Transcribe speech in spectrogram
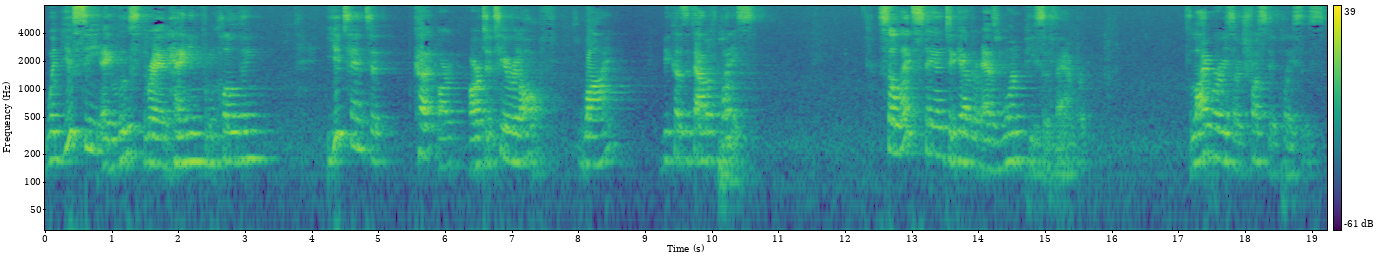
When you see a loose thread hanging from clothing, you tend to cut or, or to tear it off. Why? Because it's out of place. So let's stand together as one piece of fabric. Libraries are trusted places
